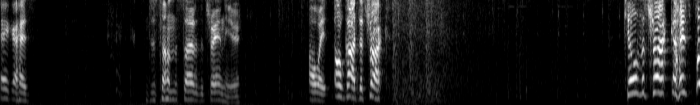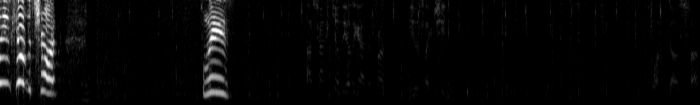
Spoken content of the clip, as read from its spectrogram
Hey guys. Just on the side of the train here. Oh wait, oh god, the truck! Kill the truck, guys! Please kill the truck! Please! I was trying to kill the other guy at the front. He was like cheating. What the fuck?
